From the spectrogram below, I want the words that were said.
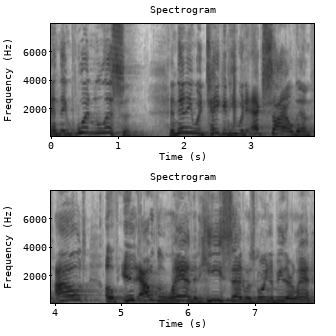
and they wouldn't listen. And then he would take and he would exile them out of, out of the land that he said was going to be their land.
